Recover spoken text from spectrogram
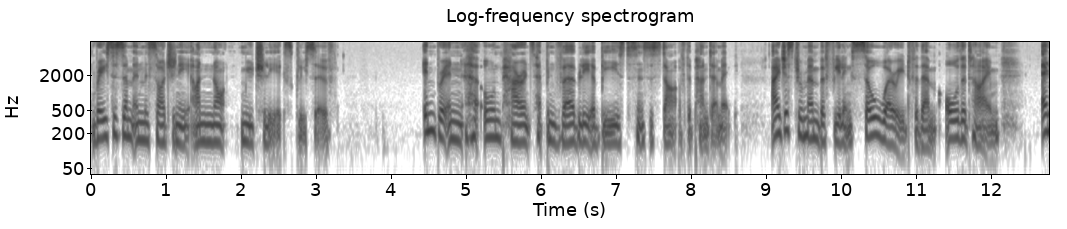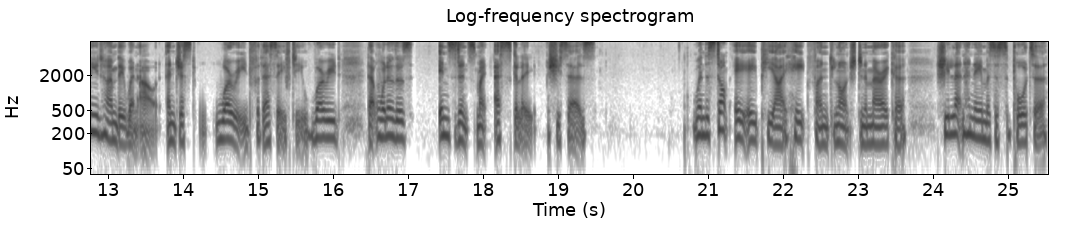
Racism and misogyny are not mutually exclusive. In Britain, her own parents had been verbally abused since the start of the pandemic. I just remember feeling so worried for them all the time, anytime they went out, and just worried for their safety, worried that one of those incidents might escalate, she says. When the Stop AAPI Hate Fund launched in America, she lent her name as a supporter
